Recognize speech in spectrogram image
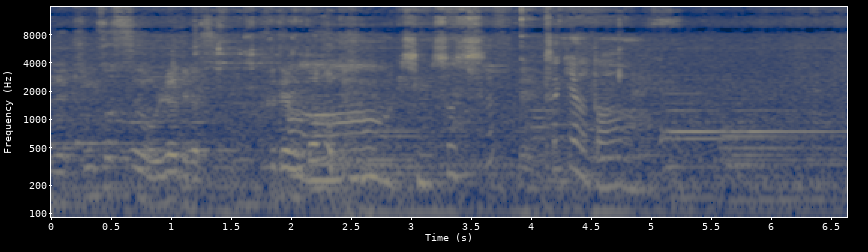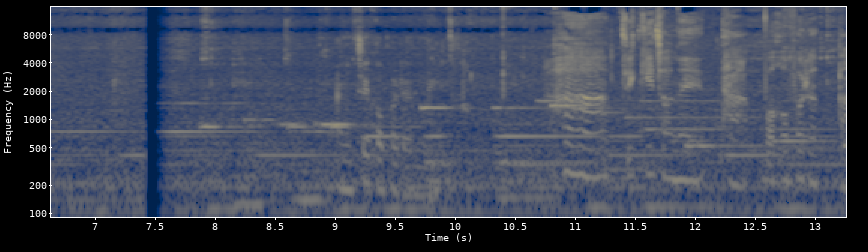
이제 김소스 올려드렸어요. 그대로 떠서 드시면 돼요. 김소스? 네. 특이하다. 안 찍어버렸네. 하하, 찍기 전에 다 먹어버렸다.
